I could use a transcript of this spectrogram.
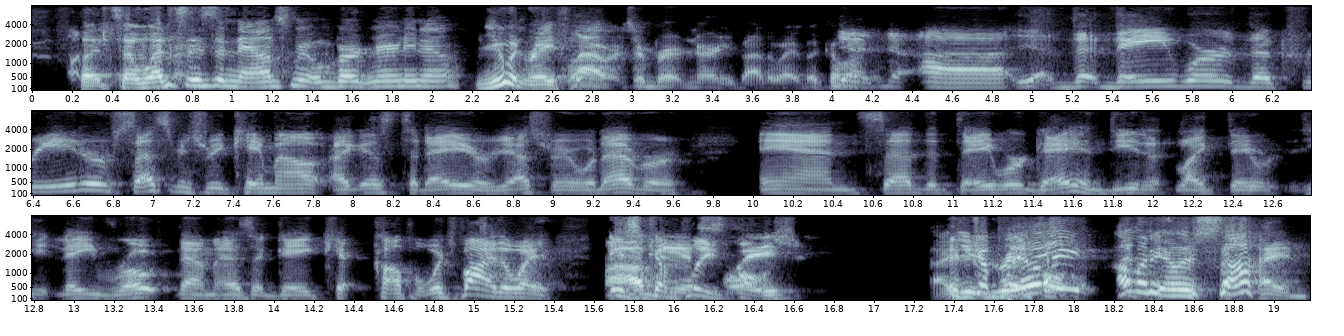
But so what's this announcement with Bert and Ernie now? You and Ray Flowers are Bert and Ernie, by the way. But come Yeah, on. uh, yeah. th- They were the creator of Sesame Street came out, I guess today or yesterday or whatever, and said that they were gay. Indeed, like they they wrote them as a gay couple, which, by the way, is complete bullshit. It's you complete really? bullshit. I'm on the other side.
